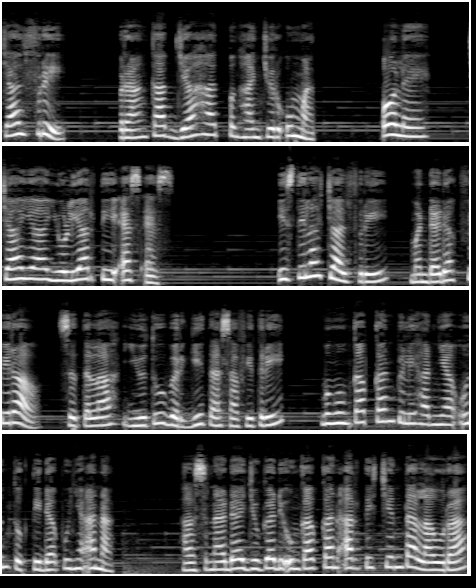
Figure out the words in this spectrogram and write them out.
Child Free Perangkap Jahat Penghancur Umat oleh Caya Yuliarti SS. Istilah child free mendadak viral setelah YouTuber Gita Savitri mengungkapkan pilihannya untuk tidak punya anak. Hal senada juga diungkapkan artis cinta Laura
